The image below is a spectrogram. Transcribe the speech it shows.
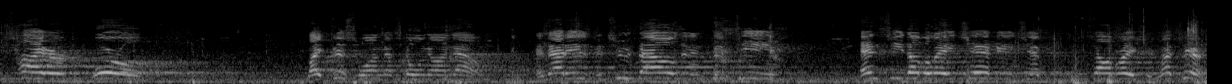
entire world like this one that's going on now. And that is the 2015 NCAA Championship celebration. Let's hear it.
